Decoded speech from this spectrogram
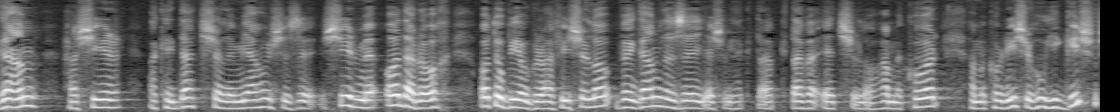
גם השיר עקדת שלמיהו, שזה שיר מאוד ארוך, אוטוביוגרפי שלו, וגם לזה יש לי כתב, כתב העת שלו, המקור, המקורי שהוא הגיש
